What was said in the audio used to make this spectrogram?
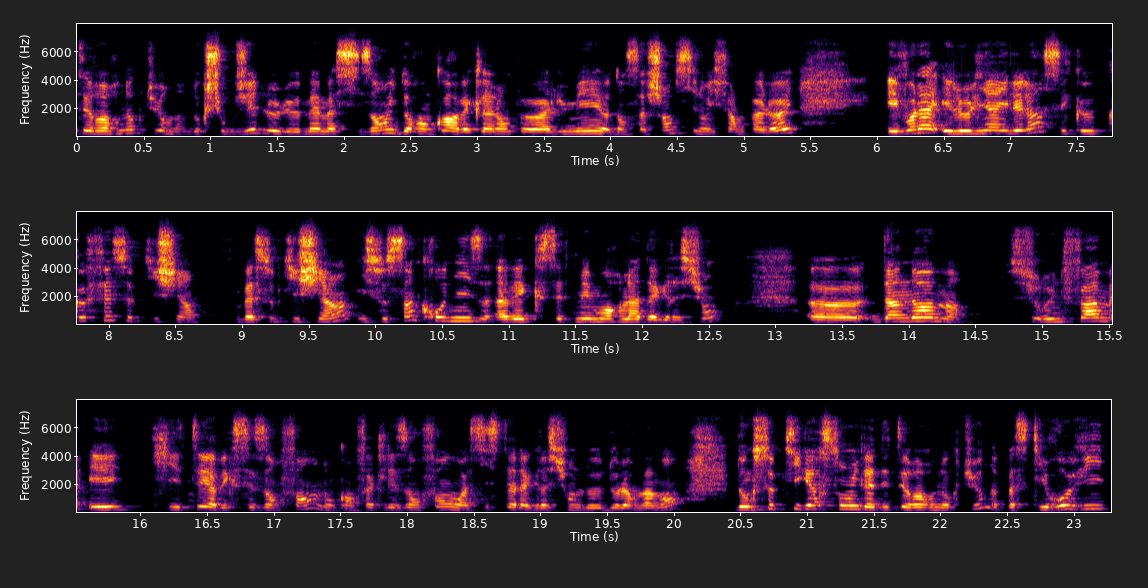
terreurs nocturnes. Donc, je suis obligée de le, même à 6 ans, il dort encore avec la lampe allumée dans sa chambre, sinon il ferme pas l'œil. Et voilà, et le lien, il est là, c'est que que fait ce petit chien? Ben, Ce petit chien, il se synchronise avec cette mémoire-là d'agression euh, d'un homme sur une femme et qui était avec ses enfants. Donc en fait, les enfants ont assisté à l'agression de, leur maman. Donc ce petit garçon, il a des terreurs nocturnes parce qu'il revit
